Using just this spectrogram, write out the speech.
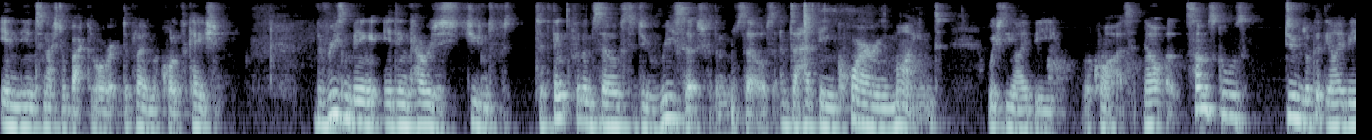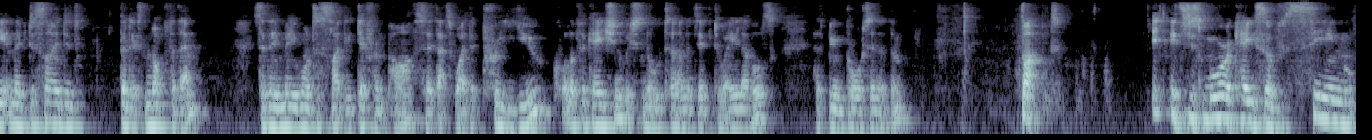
in the International Baccalaureate Diploma qualification. The reason being it encourages students to think for themselves, to do research for themselves, and to have the inquiring mind which the IB requires. Now, some schools do look at the IB and they've decided that it's not for them. So they may want a slightly different path. So that's why the pre-U qualification, which is an alternative to A levels, has been brought in at them. But it, it's just more a case of seeing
